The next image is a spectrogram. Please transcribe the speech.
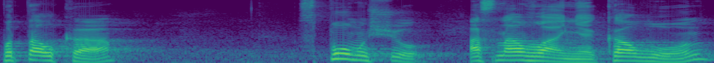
потолка, с помощью основания колонн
